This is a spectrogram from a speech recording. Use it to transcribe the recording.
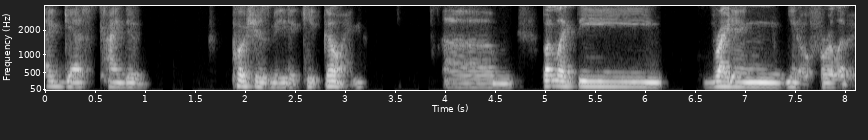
I guess kind of pushes me to keep going. Um, but like the writing, you know, for a living.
